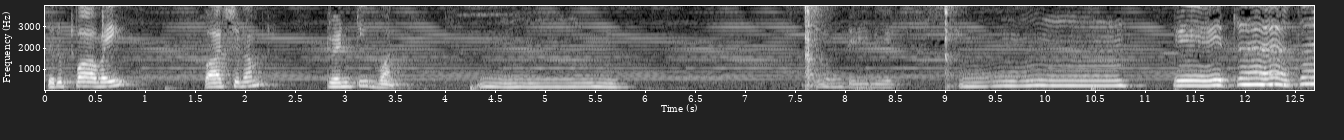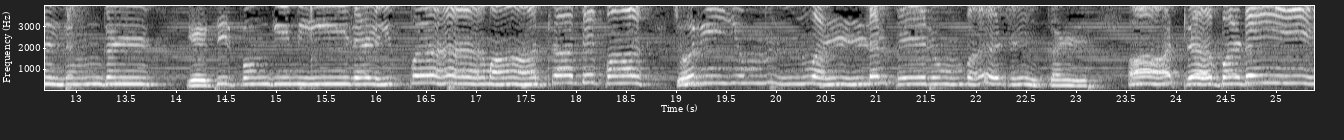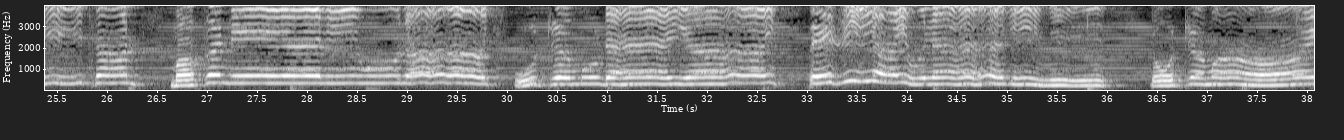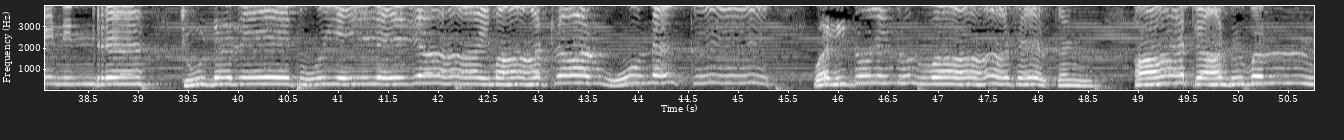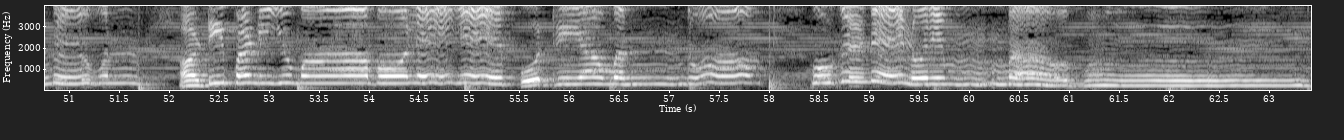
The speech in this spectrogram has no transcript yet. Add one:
திருப்பாவை பாசுரம் twenty one தெரியலையே. ஏற்ற கலங்கள் எதிர்பொங்கி மீதளிப்ப மாற்றாத பால் சொரியும் வள்ளல் பெரும் பசுக்கள் ஆற்றப்படைத்தான் மகனே அறிவுராய் ஊற்றமுடையாய் பெரியாய் உலகினில் தோற்றமாய் நின்ற சுடரே தூயிழாய் மாற்றார் உனக்கு வலி தொலைந்துன் வாசற்கண் ஆற்றாது வந்து உன் அடிபணியுமா போலேயே போற்றியாம் வந்தோம். புகழ்ந்தேலொரெம்பாவும்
